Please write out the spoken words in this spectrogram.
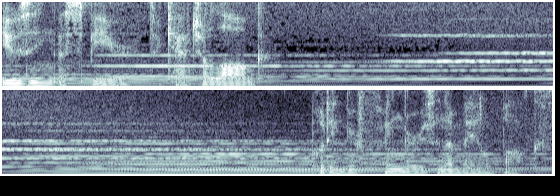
using a spear to catch a log. Putting your fingers in a mailbox.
